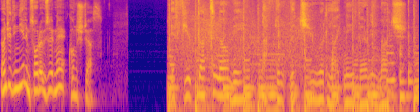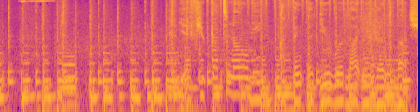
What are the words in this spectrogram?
Önce dinleyelim sonra üzerine konuşacağız. If you got to know me, I think that you would like me very much. İf you got to know me, I think that you would like me very much.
